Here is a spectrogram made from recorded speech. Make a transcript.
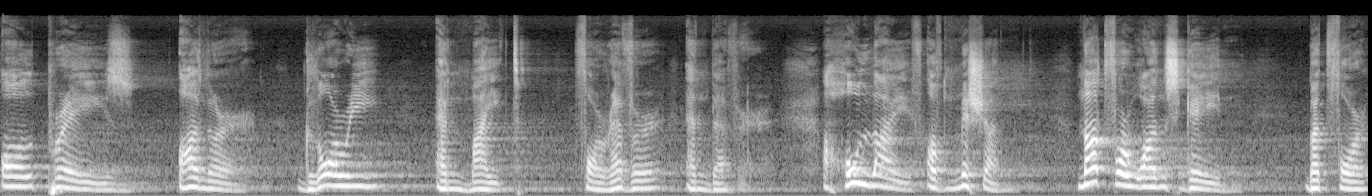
all praise, honor, glory, and might forever and ever. A whole life of mission, not for one's gain, but for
